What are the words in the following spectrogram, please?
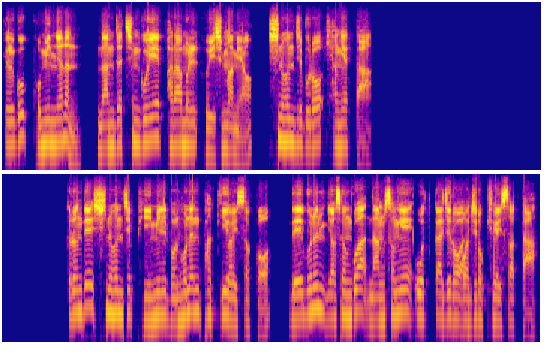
결국 고민녀는 남자친구의 바람을 의심하며 신혼집으로 향했다. 그런데 신혼집 비밀번호는 바뀌어 있었고 내부는 여성과 남성의 옷가지로 어지럽혀 있었다.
